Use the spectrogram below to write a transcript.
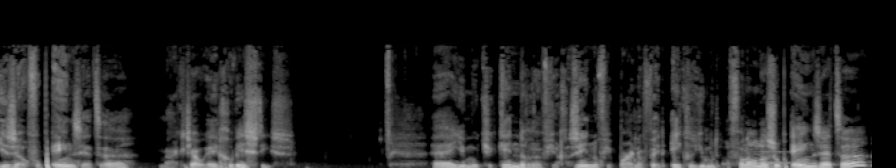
jezelf op één zetten maakt jou egoïstisch. je moet je kinderen of je gezin of je partner of weet ik wat, je moet van alles op één zetten,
